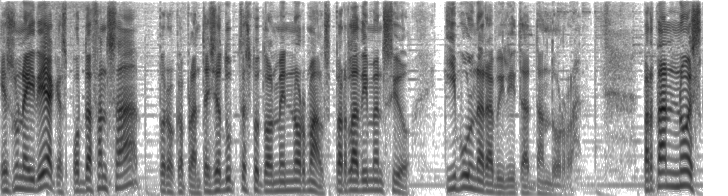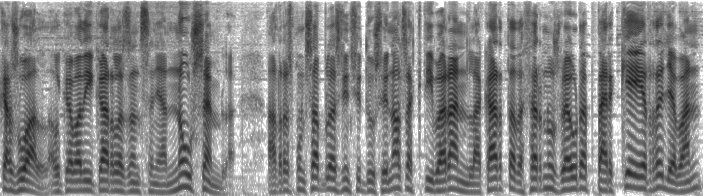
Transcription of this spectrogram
És una idea que es pot defensar, però que planteja dubtes totalment normals per la dimensió i vulnerabilitat d'Andorra. Per tant, no és casual el que va dir Carles Ensenyant, no ho sembla. Els responsables institucionals activaran la carta de fer-nos veure per què és rellevant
